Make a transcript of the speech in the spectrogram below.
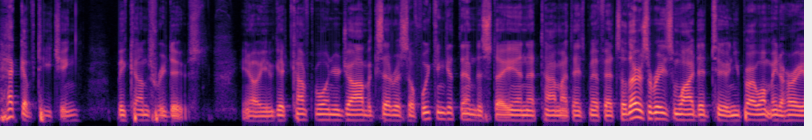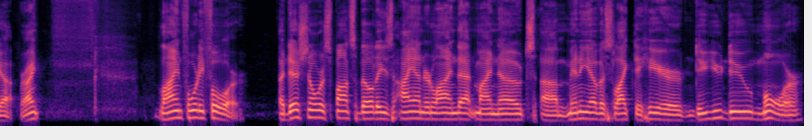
heck of teaching, becomes reduced. You know, you get comfortable in your job, et cetera. So if we can get them to stay in that time, I think it's benefit. So there's the reason why I did too, and you probably want me to hurry up, right? Line 44 additional responsibilities. I underlined that in my notes. Uh, many of us like to hear, do you do more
